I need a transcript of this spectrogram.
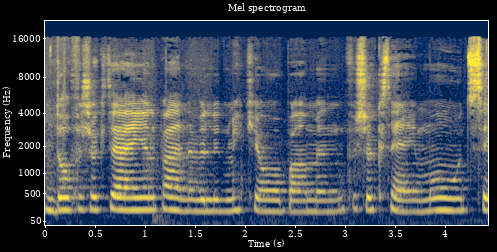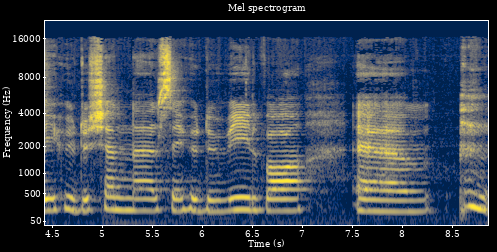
då försökte jag hjälpa henne väldigt mycket och bara, men försök säga emot, säg hur du känner, säg hur du vill vara. Um,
